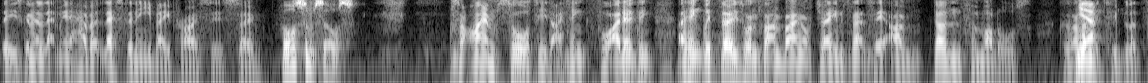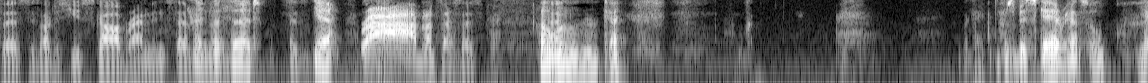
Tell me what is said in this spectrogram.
that he's going to let me have at less than eBay prices. So. Awesome sauce. So I am sorted, I think, for, I don't think, I think with those ones that I'm buying off James, that's it, I'm done for models. Because I Yeah. two bloodthirsters, I'll just use Skarbrand instead of As the third. as- Yeah. Rah, bloodthirsters! Oh, Um, okay. Okay. That was a bit scary, that's all. Yeah,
